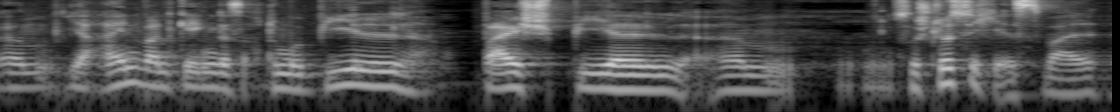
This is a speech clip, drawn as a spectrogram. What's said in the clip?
ähm, Ihr Einwand gegen das Automobilbeispiel ähm, so schlüssig ist, weil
